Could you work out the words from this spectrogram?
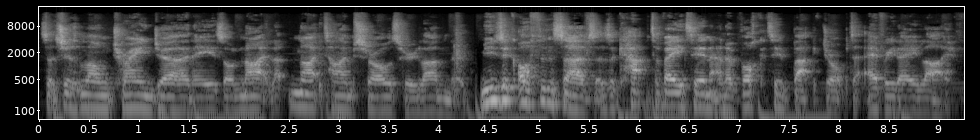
such as long train journeys or night nighttime strolls through London. Music often serves as a captivating and evocative backdrop to everyday life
